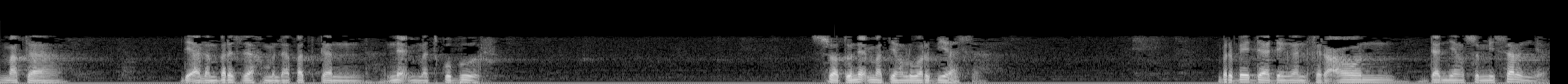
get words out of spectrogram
maka di alam barzakh mendapatkan nikmat kubur. Suatu nikmat yang luar biasa. Berbeda dengan Fir'aun dan yang semisalnya.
